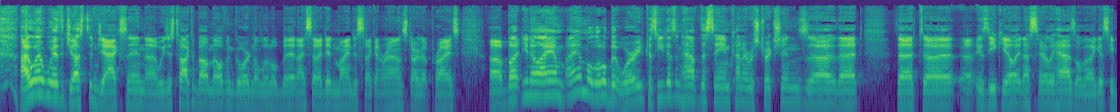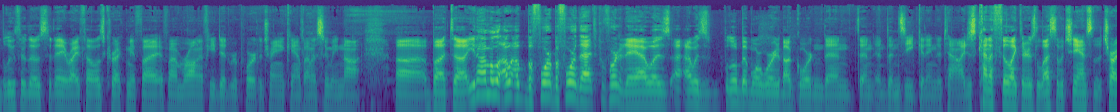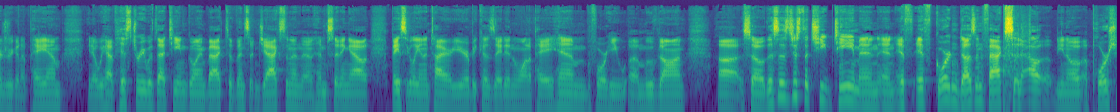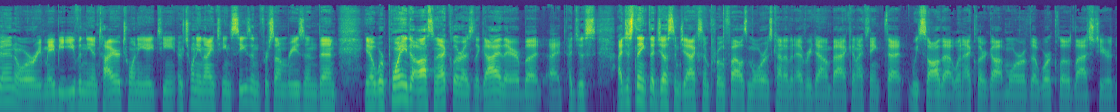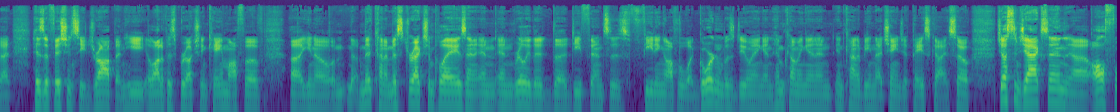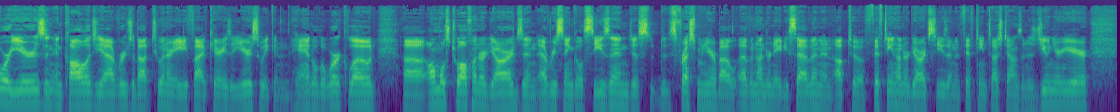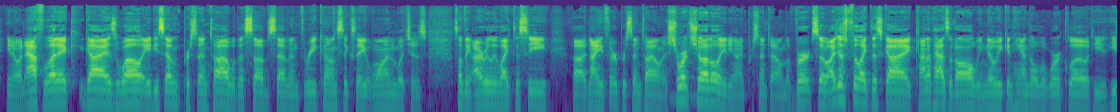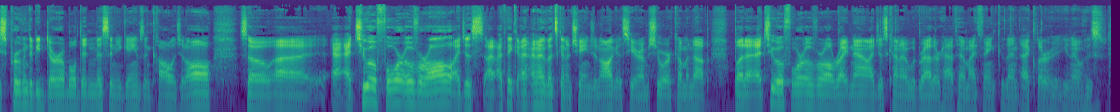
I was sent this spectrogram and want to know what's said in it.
I went with Justin Jackson. Uh, we just talked about Melvin Gordon a little bit, and I said I didn't mind a second round startup price. Uh, but you know, I am I am a little bit worried because he doesn't have the same kind of restrictions uh, that that uh, uh, Ezekiel necessarily has. Although I guess he blew through those today, right, fellas? Correct me if I if I'm wrong. If he did report to training camp, I'm assuming not. Uh, but uh, you know, I'm a, I, before before that before today, I was I was a little bit more worried about Gordon than than than Zeke getting to town. I just kind of feel like there's less of a chance that the Chargers are going to pay him. You know, we have history with that team going back to Vincent Jackson and then him sitting out basically an entire year because they didn't want to pay him before he uh, moved on. Uh, so this is just a cheap team, and and if if Gordon does in fact sit out, you know, a portion or maybe even the entire 2018 or 2019 season for some reason, then you know we're pointing to Austin Ekeler as the guy there. But I, I just I just think that Justin Jackson profiles more as kind of an every down back, and I think that we saw that when Ekeler got more of the workload last year, that his efficiency dropped, and he a lot of his production came off of uh, you know kind of misdirection plays, and, and, and really the the defense is feeding off of what Gordon was doing, and him coming in and, and kind of being that change of pace guy. So Justin Jackson, uh, all four years in, in college, he averaged about 285 carries a year, so he can handle the workload. Uh, almost 1,200 yards in every single season. Just his freshman year, about 1,187, and up to a 1,500 yard season and 15 touchdowns in his junior year. You know, an athletic guy as well, 87th percentile with a sub seven three cone 681, which is something I really like to see. Uh, 93rd percentile in the short shuttle, 89th percentile in the vert. So I just feel like this guy kind of has it all. We know he can handle the workload. He, he's proven to be durable. Didn't miss any games in college at all. So uh, at 204 overall, I just I, I think I know that's going to change in August here. I'm sure coming up, but at 204 overall right now, I just kind of would rather have him. I think than Ekeler. You know, who's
